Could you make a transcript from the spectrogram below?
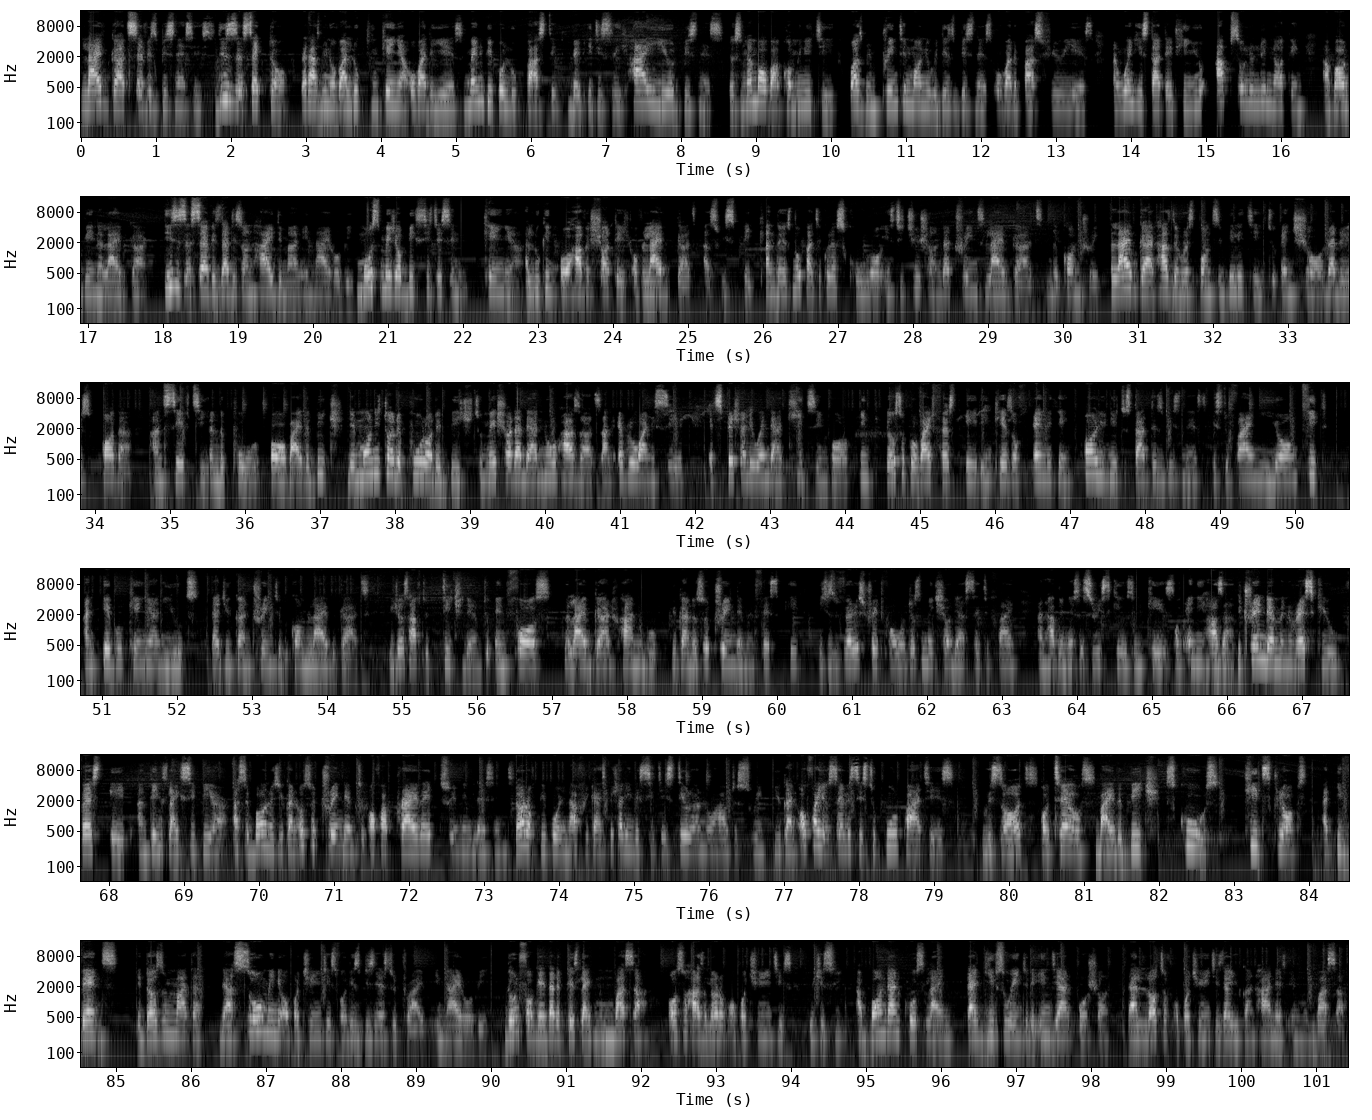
lifeguard service businesses. This is a sector that has been overlooked in Kenya over the years. Many people look past it, but it is a high yield business. There's a member of our community who has been printing money with this business over the past few years. And when he started, he knew absolutely nothing about being a lifeguard. This is a service that is on high demand in Nairobi. Most major big cities in Kenya are looking or have a shortage of lifeguards as we speak. And there's no particular school or institution that trains lifeguards in the country. The lifeguard has the responsibility to ensure that there is order and safety in the pool or by the beach. They monitor the pool or the beach to make sure that there are no hazards and everyone is safe, especially when there are kids involved. they also provide first aid in case of anything. All you need to start this business is to find young, fit, and able Kenyan youths that you can train to become lifeguards. You just have to teach them to enforce the lifeguard handbook. You can also train them in first aid, which is very straightforward. Just make sure they are certified and have the necessary skills in case of any hazard. You train them in rescue, first aid, and things like CPR. As a bonus, you can also train them to offer private swimming lessons. A lot of people in Africa, especially in the cities, still don't know how to swim. You can offer your services to pool parties, resorts, hotels, by the beach, schools, kids clubs, at events. It doesn't matter. There are so many opportunities for this business to thrive in Nairobi. Don't forget that a place like Mombasa also has a lot of opportunities, which is abundant coastline that gives way into the Indian Ocean. There are lots of opportunities that you can harness in Mombasa.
